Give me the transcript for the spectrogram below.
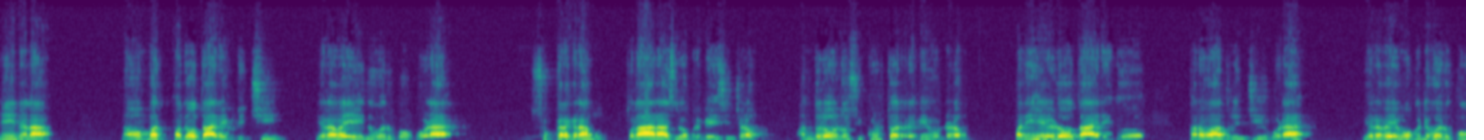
ఈ నెల నవంబర్ పదో తారీఖు నుంచి ఇరవై ఐదు వరకు కూడా శుక్రగ్రహము తులారాశిలో ప్రవేశించడం అందులోనూ శుక్రుడితో రవి ఉండడం పదిహేడో తారీఖు తర్వాత నుంచి కూడా ఇరవై ఒకటి వరకు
